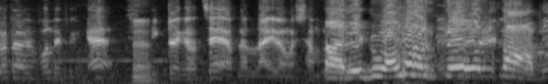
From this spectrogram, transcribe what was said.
কথা আমি বলে দিই হ্যাঁ? হ্যাঁ। একটু আগে হচ্ছে আপনার লাইভ আমার সামনে আরে গো আমার ওস্তাদ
